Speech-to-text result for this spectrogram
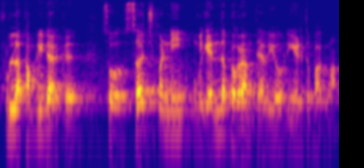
ஃபுல்லாக கம்ப்ளீட்டாக இருக்குது ஸோ சர்ச் பண்ணி உங்களுக்கு எந்த ப்ரோக்ராம் தேவையோ நீங்கள் எடுத்து பார்க்கலாம்.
